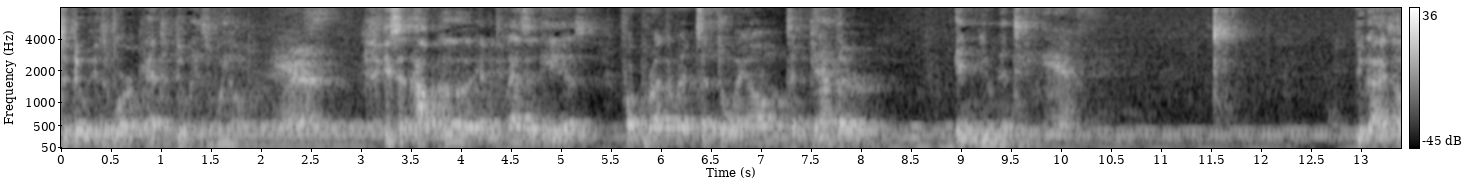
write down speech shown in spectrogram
To do His work and to do His will. Yes. He says how good and pleasant it is for brethren to dwell together in unity. Yes. You guys, a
